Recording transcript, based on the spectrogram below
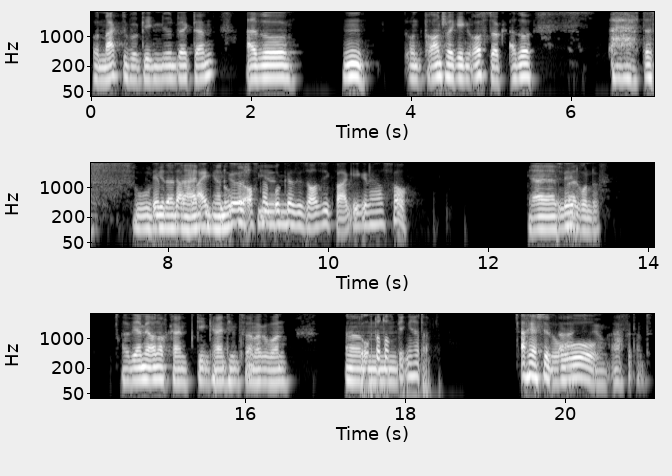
und Magdeburg gegen Nürnberg dann. Also, hm, und Braunschweig gegen Rostock. Also, äh, das, wo Der wir dann daheim gegen Hannover spielen. Osnabrücker Saisonsieg war gegen HSV. Ja, ja, ich In der Runde. Aber wir haben ja auch noch kein, gegen kein Team zweimal gewonnen. Ähm, doch, doch, doch, gegen Hertha. Ach ja, stimmt. Oh. Ah, Ach, verdammt.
